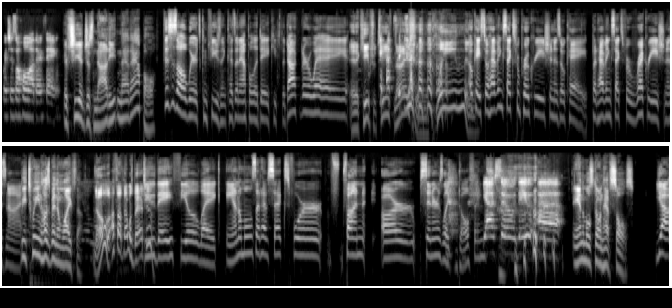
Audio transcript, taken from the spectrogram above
Which is a whole other thing. If she had just not eaten that apple, This is all where it's confusing because an apple a day keeps the doctor away. And it keeps your teeth Yes, nice and clean. And Okay, so having sex for procreation is okay, but having sex for recreation is not. between husband and wife, though. No, I thought that was bad too. Do too. they feel like animals that have sex for f- fun are sinners, like dolphins? Yeah, so they uh Animals don't have souls. Yeah.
